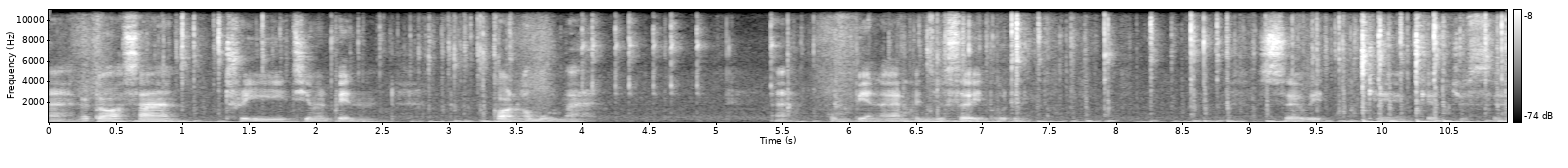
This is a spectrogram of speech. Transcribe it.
อ่าแล้วก็สร้าง tree ที่มันเป็นก้อนข้อมูลมา อะ ผมเปลี่ยนแล้วกันเป็น user input service okay get user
